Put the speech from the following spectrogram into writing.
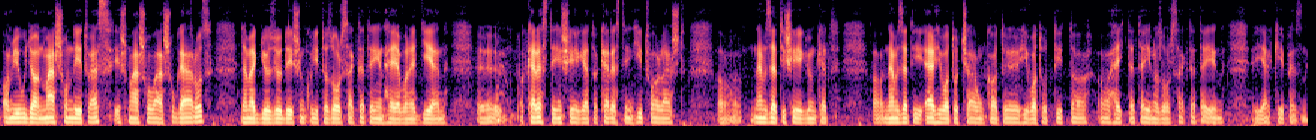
ami ugyan máshonnét vesz és máshová sugároz, de meggyőződésünk, hogy itt az ország tetején helye van egy ilyen a kereszténységet, a keresztény hitvallást, a nemzetiségünket, a nemzeti elhivatottságunkat hivatott itt a, a hegy tetején, az ország tetején jelképezni.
